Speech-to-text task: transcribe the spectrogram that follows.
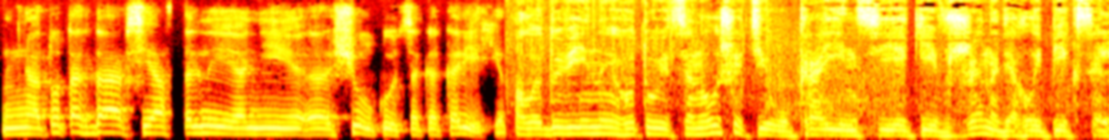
то тогда все остальные, они э, щелкаются как орехи. Але до війни готуються не лише ті українці, які вже надягли піксель,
